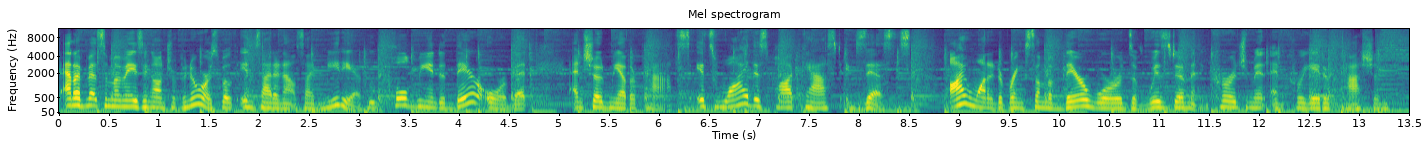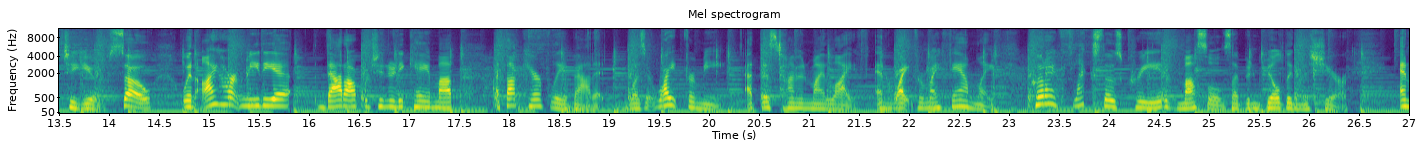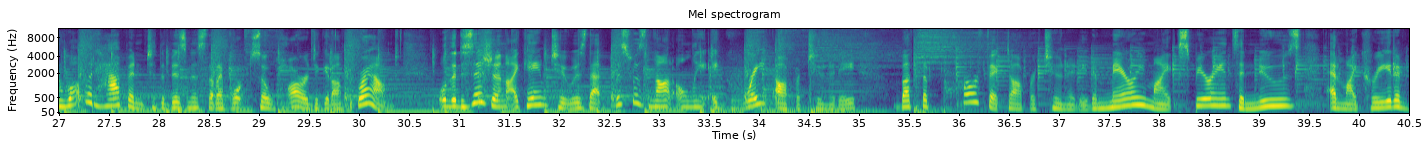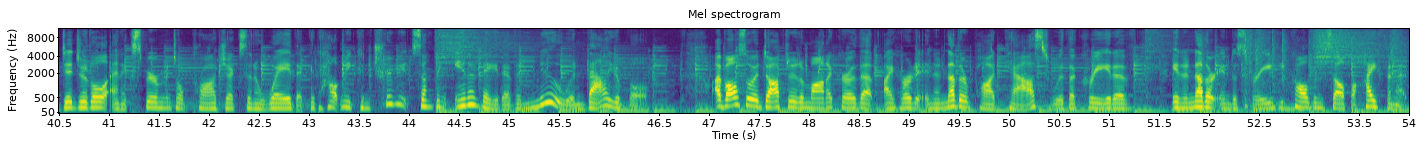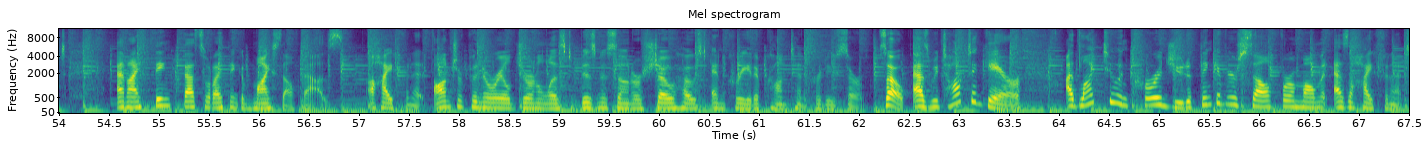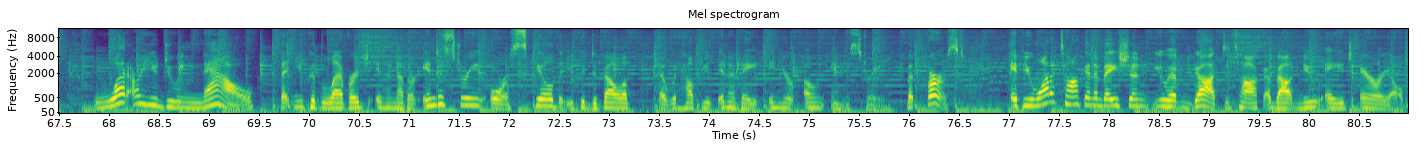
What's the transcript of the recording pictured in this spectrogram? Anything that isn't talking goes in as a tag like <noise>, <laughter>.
And I've met some amazing entrepreneurs, both inside and outside media, who pulled me into their orbit and showed me other paths. It's why this podcast exists. I wanted to bring some of their words of wisdom and encouragement and creative passion to you. So when iHeartMedia, that opportunity came up, I thought carefully about it. Was it right for me at this time in my life and right for my family? Could I flex those creative muscles I've been building this year? And what would happen to the business that I've worked so hard to get off the ground? Well, the decision I came to is that this was not only a great opportunity, but the perfect opportunity to marry my experience in news and my creative digital and experimental projects in a way that could help me contribute something innovative and new and valuable. I've also adopted a moniker that I heard in another podcast with a creative in another industry. He called himself a hyphenate. And I think that's what I think of myself as a hyphenate entrepreneurial journalist, business owner, show host, and creative content producer. So, as we talk to Gair, I'd like to encourage you to think of yourself for a moment as a hyphenate. What are you doing now that you could leverage in another industry or a skill that you could develop that would help you innovate in your own industry? But first, if you want to talk innovation, you have got to talk about New Age Aerial.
